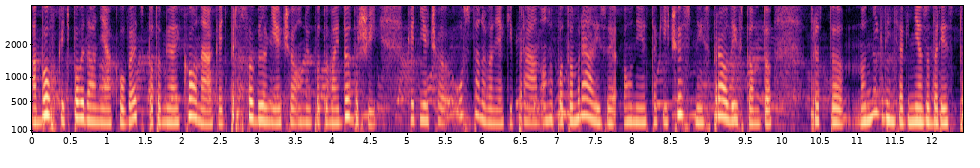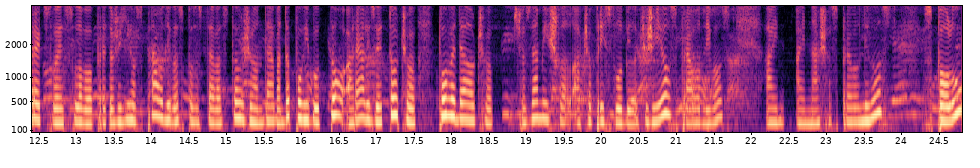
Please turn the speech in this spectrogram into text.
A Boh, keď povedal nejakú vec, potom ju aj koná. Keď prislúbil niečo, On ju potom aj dodrží. Keď niečo ustanovil nejaký plán, On ho potom realizuje. On je taký čestný, spravodlivý v tomto. Preto on nikdy tak nezoberie preč svoje slovo, pretože jeho spravodlivosť pozostáva z toho, že on dáva do pohybu to a realizuje to, čo povedal, čo, čo zamýšľal a čo prislúbil. Čiže jeho spravodlivosť, aj, aj naša spravodlivosť spolu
